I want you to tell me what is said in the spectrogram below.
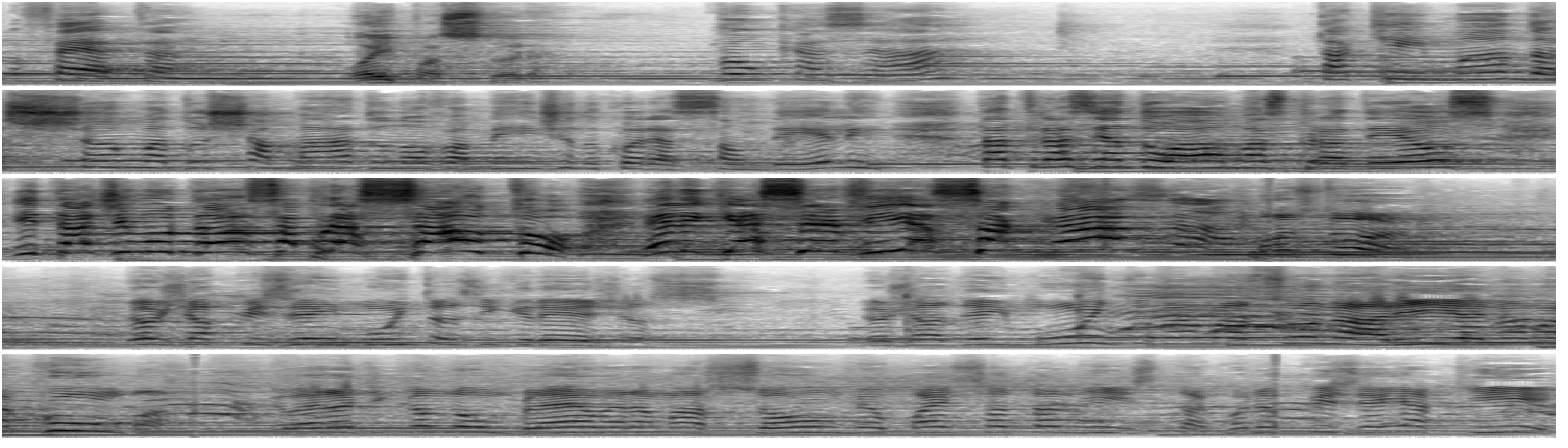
profeta, Oi, pastora. vão casar? Tá queimando a chama do chamado novamente no coração dele, tá trazendo almas para Deus e tá de mudança para salto. Ele quer servir essa casa. Pastor, eu já pisei em muitas igrejas. Eu já dei muito na maçonaria e na macumba. Eu era de candomblé, eu era maçom, meu pai satanista. Quando eu pisei aqui,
